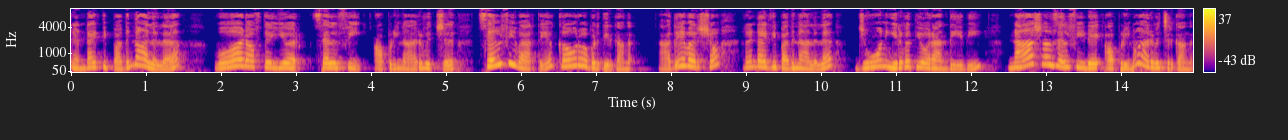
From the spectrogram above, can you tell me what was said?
ரெண்டாயிரத்தி பதினாலில் word of the year selfie அப்படின்னு அறிவிச்சு செல்ஃபி வார்த்தையை கௌரவப்படுத்தியிருக்காங்க. அதே வருஷம் ரெண்டாயிரத்தி பதினாலில் ஜூன் இருபத்தி ஓராம் தேதி நேஷனல் செல்ஃபி டே அப்படின்னு அறிவிச்சிருக்காங்க.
